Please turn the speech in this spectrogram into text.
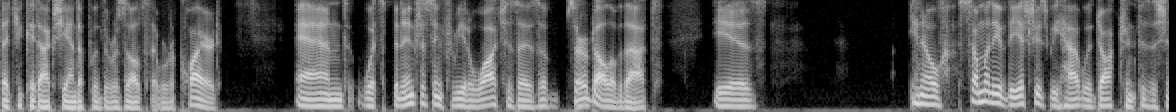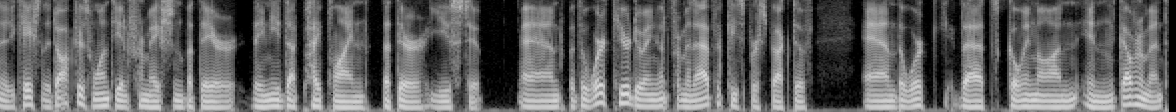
that you could actually end up with the results that were required. And what's been interesting for me to watch as I've observed all of that is, you know, so many of the issues we have with doctor and physician education, the doctors want the information, but they're they need that pipeline that they're used to. And with the work you're doing from an advocacy perspective and the work that's going on in government,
